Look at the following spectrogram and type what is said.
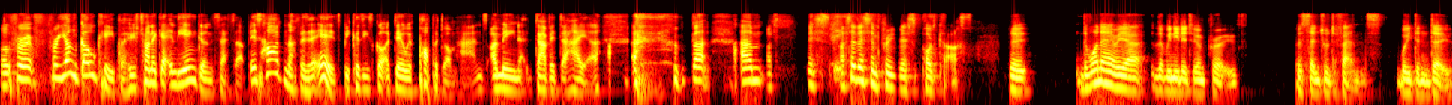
well, for for a young goalkeeper who's trying to get in the England setup, it's hard enough as it is because he's got to deal with Poppadom hands. I mean, David De Gea. but um, I've, this, I've said this in previous podcasts. The the one area that we needed to improve was central defence. We didn't do.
